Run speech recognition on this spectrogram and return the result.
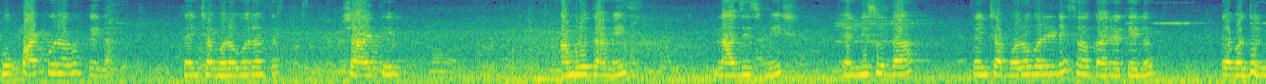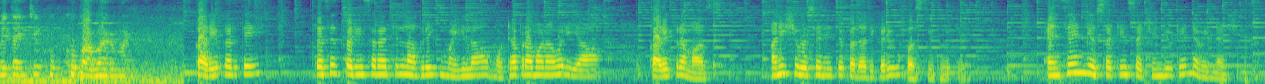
खूप पाठपुरावा केला. त्यांच्याबरोबरच शाळेतील अमृता मेस नाझीस मिश यांनीसुद्धा त्यांच्या बरोबरीने सहकार्य केलं. त्याबद्दल मी त्यांचे खूप खूप आभार मानते. कार्यकर्ते तसेच परिसरातील नागरिक महिला मोठ्या प्रमाणावर या कार्यक्रमास आणि शिवसेनेचे पदाधिकारी उपस्थित होते. एन सी एन न्यूजसाठी सचिन दिवटे नवीन नाशिक.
